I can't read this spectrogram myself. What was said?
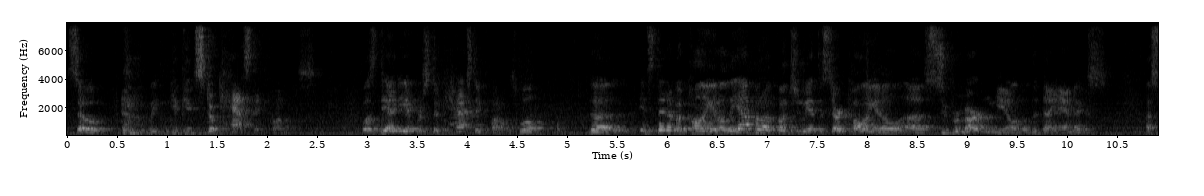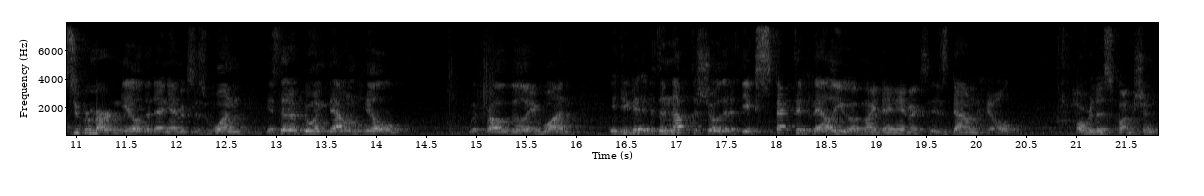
So we can compute stochastic funnels. What's the idea for stochastic funnels? Well, the, instead of calling it a Lyapunov function, we have to start calling it a, a super martingale of the dynamics. A super martingale of the dynamics is one, instead of going downhill with probability one, if, you get, if it's enough to show that if the expected value of my dynamics is downhill over this function,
